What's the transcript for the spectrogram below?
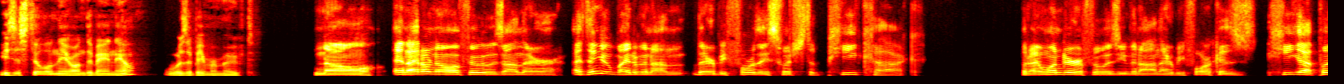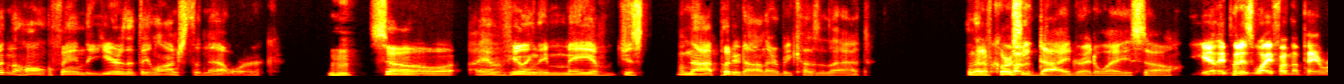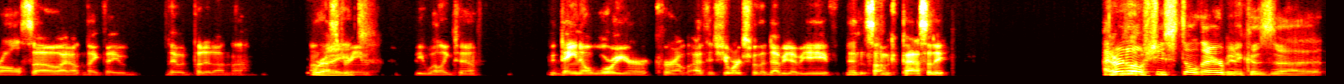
Is it still on there on demand now, or was it been removed? No, and I don't know if it was on there. I think it might have been on there before they switched to Peacock. But I wonder if it was even on there before because he got put in the Hall of Fame the year that they launched the network. Mhm. So I have a feeling they may have just not put it on there because of that. And then, of course, he died right away. So Yeah, they put his wife on the payroll, so I don't think they they would put it on the, on the stream. Be willing to. Dana Warrior currently, I think she works for the WWE in some capacity. I don't know if she's still there because uh,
